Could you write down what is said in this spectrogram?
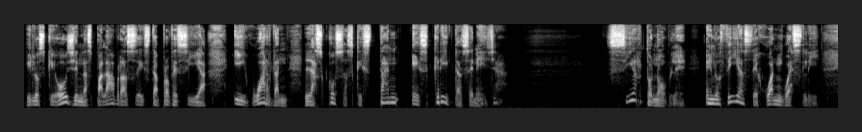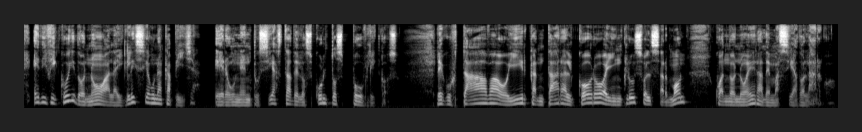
y los que oyen las palabras de esta profecía y guardan las cosas que están escritas en ella. Cierto noble, en los días de Juan Wesley, edificó y donó a la iglesia una capilla. Era un entusiasta de los cultos públicos. Le gustaba oír cantar al coro e incluso el sermón cuando no era demasiado largo.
